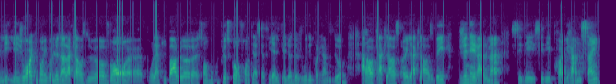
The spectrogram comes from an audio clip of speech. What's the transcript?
les, les, joueurs qui vont évoluer dans la classe 2A vont, euh, pour la plupart, là, euh, sont beaucoup plus confrontés à cette réalité-là de jouer des programmes doubles, alors que la classe A et la classe B, généralement, c'est des, programmes simples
